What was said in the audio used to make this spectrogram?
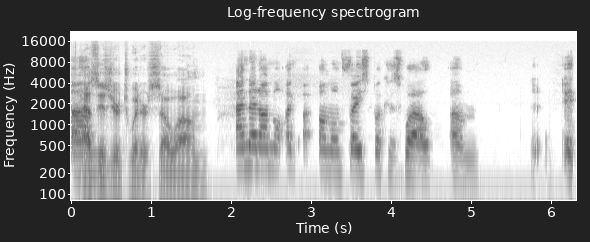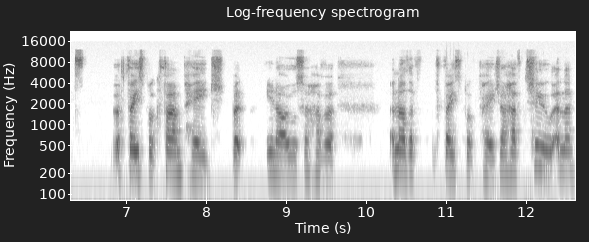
Um, as is your Twitter. So um, and then I'm on, I've- I'm on Facebook as well. Um, it's a Facebook fan page, but you know I also have a another Facebook page. I have two, and then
